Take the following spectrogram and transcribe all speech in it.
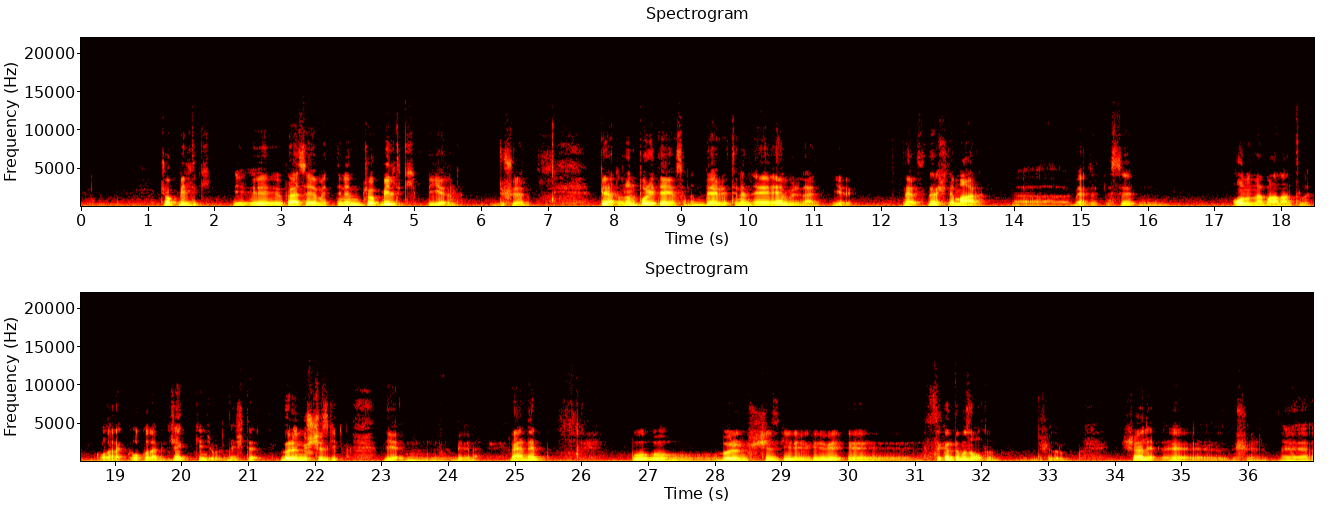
Çok bildik bir e, felsefe metninin çok bildik bir yerini düşünelim. Platon'un Politeias'ının, devletinin e, en bilinen yeri. Neresidir? İşte mağara e, benzetmesi. Onunla bağlantılı olarak okunabilecek ikinci bölümde işte bölünmüş çizgi diye bilinen. Ben hep bu bölünmüş çizgiyle ilgili bir e, sıkıntımız olduğunu düşünüyorum. Şöyle e, düşünelim. E,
